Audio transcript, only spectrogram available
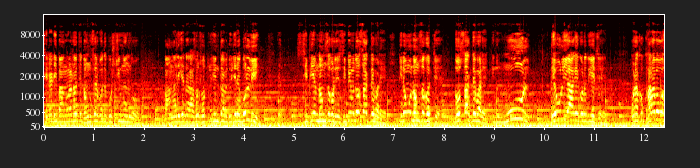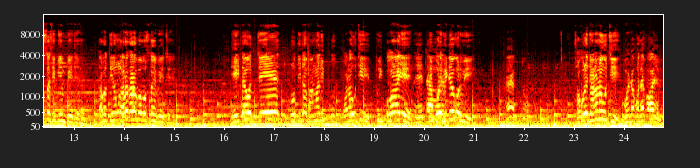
সেটাটি বাংলাটা হচ্ছে ধ্বংসের পথে পশ্চিমবঙ্গ। বাঙালিকে তার আসল শত্রু চিনতে হবে। তুই যেটা বললি সিপিএম ধ্বংস করছে সিপিএম দোষ থাকতে পারে তৃণমূল ধ্বংস করছে দোষ থাকতে পারে কিন্তু মূল দেউলি আগে করে দিয়েছে। ওরা খুব খারাপ অবস্থায় সিপিএম পেয়েছে তারপর তৃণমূল আরও খারাপ অবস্থায় পেয়েছে। এইটা হচ্ছে প্রতিটা বাঙালি পড়া উচিত তুই পড় আগে এটা তুই পরে ভিডিও করবি। হ্যাঁ একদম। সকলে জানানো উচিত। বইটা কোথায় পাওয়া যাবে?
